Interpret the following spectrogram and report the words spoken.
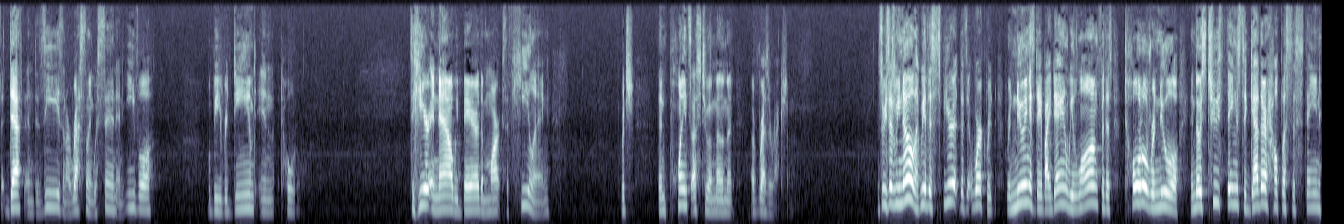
That death and disease and our wrestling with sin and evil will be redeemed in total. To here and now we bear the marks of healing, which then points us to a moment of resurrection. And so he says, we know, like, we have this spirit that's at work re- renewing us day by day, and we long for this total renewal. And those two things together help us sustain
